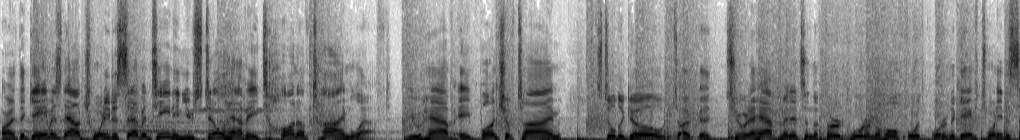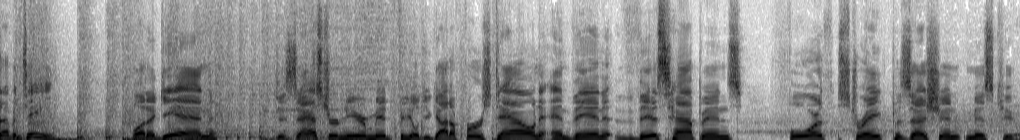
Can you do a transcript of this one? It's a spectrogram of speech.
All right, the game is now 20 to 17, and you still have a ton of time left. You have a bunch of time still to go. Uh, two and a half minutes in the third quarter and the whole fourth quarter. And the game's 20 to 17. But again, disaster near midfield. You got a first down, and then this happens. Fourth straight possession miscue.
